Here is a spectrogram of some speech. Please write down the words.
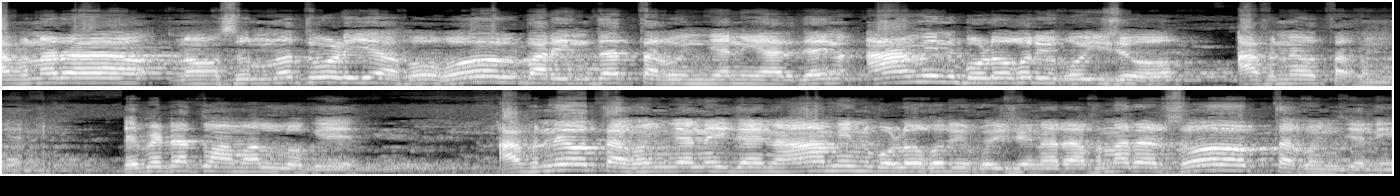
আপনারা সুন্নত পড়িয়া হল বারিন্দার তাকুন জানি আর যাই আমিন বড় করে কইছ, আপনিও তাকুন জানি। এ তো আমার লগে। আপনিও তাকুন জানি যাই না আমিন বড় করে কইছেন আর আপনারা সব তাকুন জানি।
